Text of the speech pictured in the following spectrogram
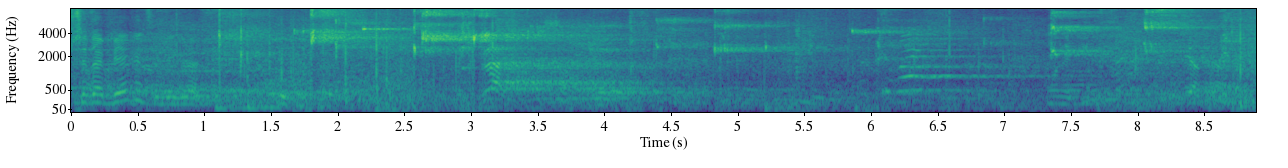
будешь всегда бегать или играть? Играть! Он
